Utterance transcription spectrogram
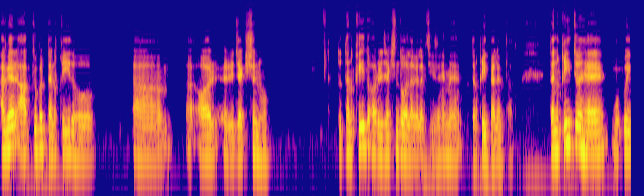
اگر آپ کے اوپر تنقید ہو اور ریجیکشن ہو، تو تنقید اور ریجیکشن دو الگ الگ چیزیں ہیں۔ میں تنقید پہلے بتاتا ہوں تنقید جو ہے وہ کوئی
